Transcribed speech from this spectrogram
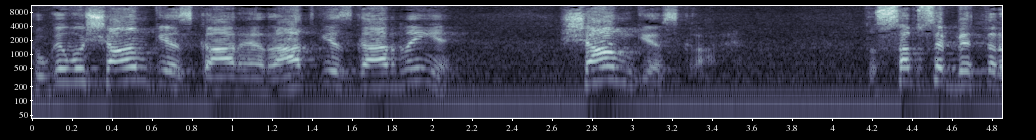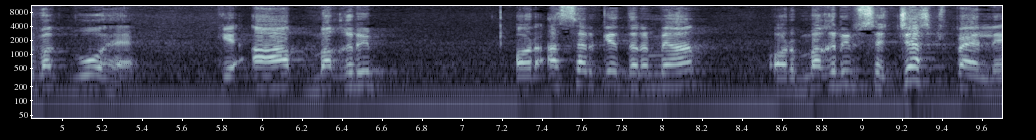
क्योंकि वो शाम के असकार है, रात के असकार नहीं है, शाम के असकार है। तो सबसे बेहतर वक्त वो है कि आप मगरब और असर के दरमियान और मगरब से जस्ट पहले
